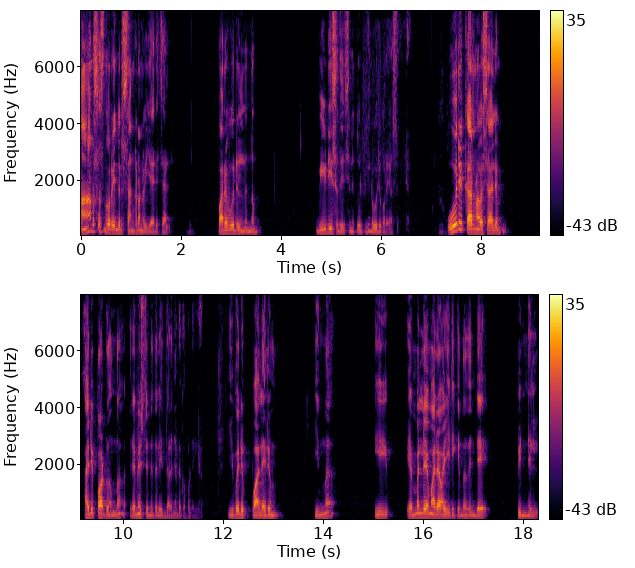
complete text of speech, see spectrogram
ആർ എസ് എസ് എന്ന് പറയുന്ന ഒരു സംഘടന വിചാരിച്ചാൽ പരവൂരിൽ നിന്നും വി ഡി സതീശനെ തോൽപ്പിക്കുന്ന ഒരു പ്രയാസമില്ല ഒരു കാരണവശാലും ഹരിപ്പാട്ട് നിന്ന് രമേശ് ചെന്നിത്തലയും തിരഞ്ഞെടുക്കപ്പെടില്ല. ഇവർ പലരും ഇന്ന് ഈ എം എൽ എമാരായിരിക്കുന്നതിന്റെ പിന്നിൽ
